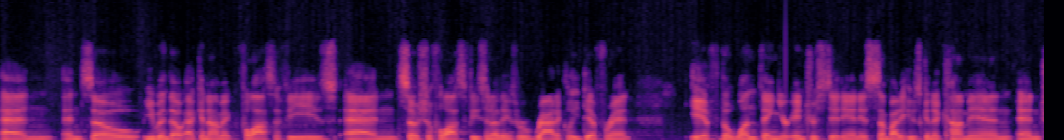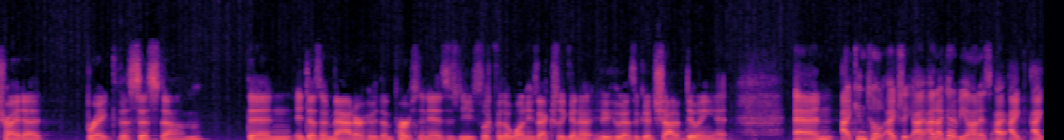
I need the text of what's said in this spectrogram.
and and so even though economic philosophies and social philosophies and other things were radically different, if the one thing you're interested in is somebody who's going to come in and try to break the system, then it doesn't matter who the person is. You just look for the one who's actually going to who, who has a good shot of doing it. And I can tell actually, I, am not going to be honest, I, I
